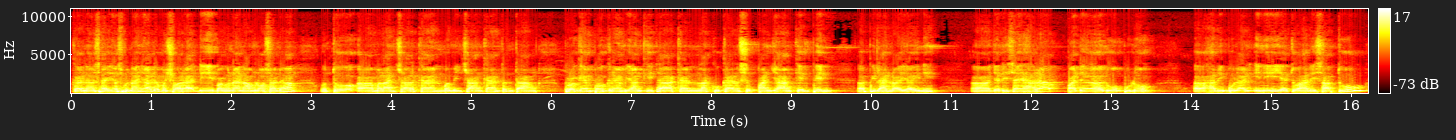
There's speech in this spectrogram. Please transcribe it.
kerana saya sebenarnya ada mesyuarat di bangunan UMNO sana untuk uh, melancarkan, membincangkan tentang program-program yang kita akan lakukan sepanjang kempen uh, pilihan raya ini. Uh, jadi saya harap pada 20 uh, hari bulan ini iaitu hari Sabtu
